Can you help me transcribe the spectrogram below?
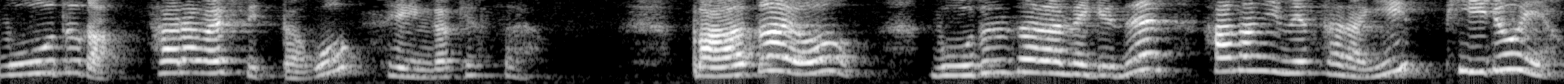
모두가 살아갈 수 있다고 생각했어요. 맞아요. 모든 사람에게는 하나님의 사랑이 필요해요.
